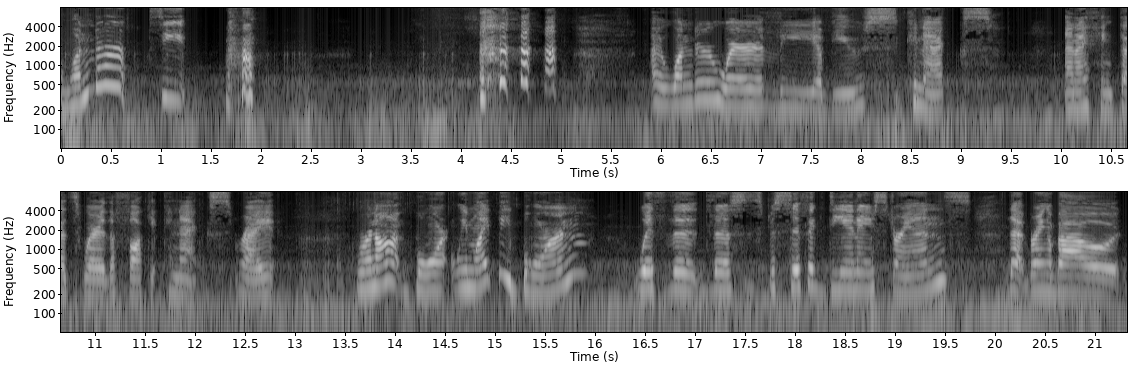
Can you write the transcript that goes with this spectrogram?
Wonder, see, I wonder where the abuse connects. And I think that's where the fuck it connects, right? We're not born, we might be born with the, the specific DNA strands that bring about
